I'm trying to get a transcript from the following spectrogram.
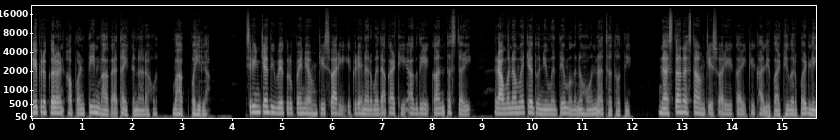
हे प्रकरण आपण तीन भागात ऐकणार आहोत. भाग पहिला. श्रींच्या दिव्य कृपेने आमची स्वारी इकडे नर्मदा काठी अगदी एकांत स्थळी रामनामाच्या धुनीमध्ये मग्न होऊन नाचत होती. नाचता नाचता आमची स्वारी एकाएकी खाली पाठीवर पडली.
